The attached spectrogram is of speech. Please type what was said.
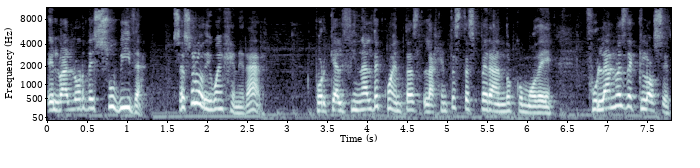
el valor de su vida? O sea, eso lo digo en general porque al final de cuentas la gente está esperando como de fulano es de closet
